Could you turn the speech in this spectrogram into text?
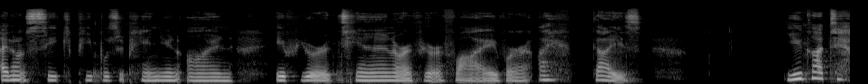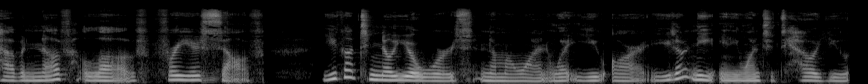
I don't seek people's opinion on if you're a 10 or if you're a 5 or I guys you got to have enough love for yourself. You got to know your worth, number one, what you are. You don't need anyone to tell you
